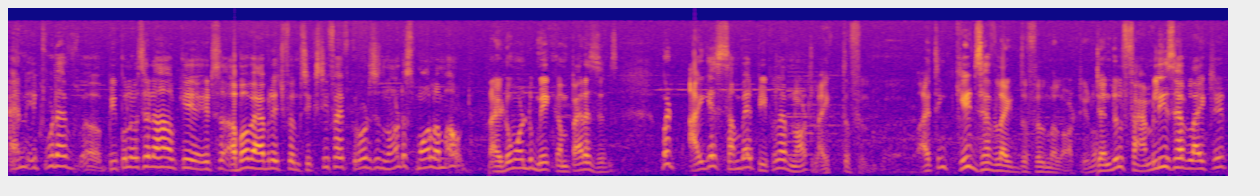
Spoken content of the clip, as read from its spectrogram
And it would have, uh, people have said, ah, okay, it's above average film. 65 crores is not a small amount. I don't want to make comparisons, but I guess somewhere people have not liked the film. I think kids have liked the film a lot, you know. General families have liked it.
